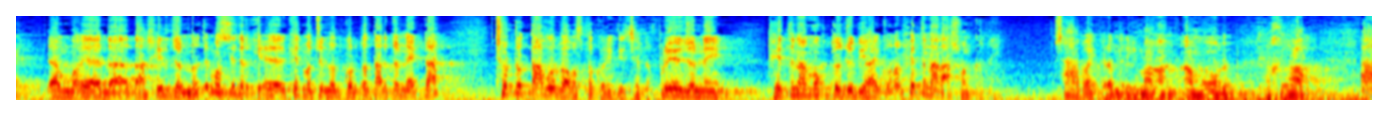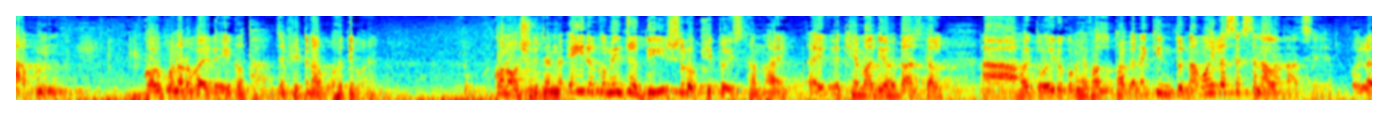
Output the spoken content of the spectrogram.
একটা দাসীর জন্য যে মসজিদের খেদমত করতো, তার জন্য একটা ছোট্ট তাবুর ব্যবস্থা করে দিচ্ছেন প্রয়োজনে ফেতনা মুক্ত যদি হয়, কোনো ফেতনার আশঙ্কা নেই। সাহাবাইকার ইমান আমল আখলাক কল্পনার বাইরে এই কথা যে ফেতনা হতে পারে। কোনো অসুবিধা নেই। এইরকমই যদি সুরক্ষিত স্থান হয় ক্ষমা দিয়ে হয়তো আজকাল হয়তো ওই রকম হেফাজত হবে না, কিন্তু না, মহিলা সেকশন আলাদা আছে। মহিলা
